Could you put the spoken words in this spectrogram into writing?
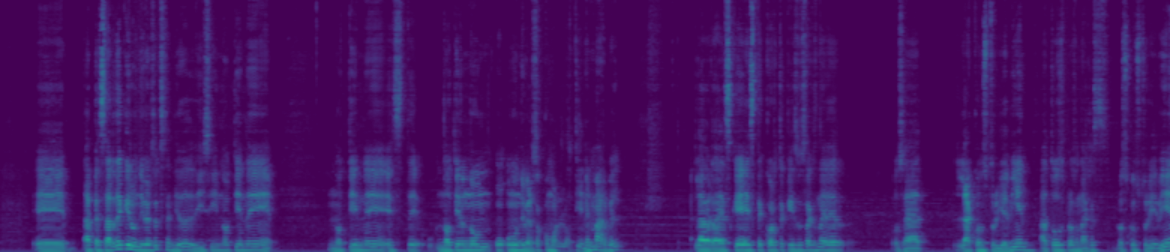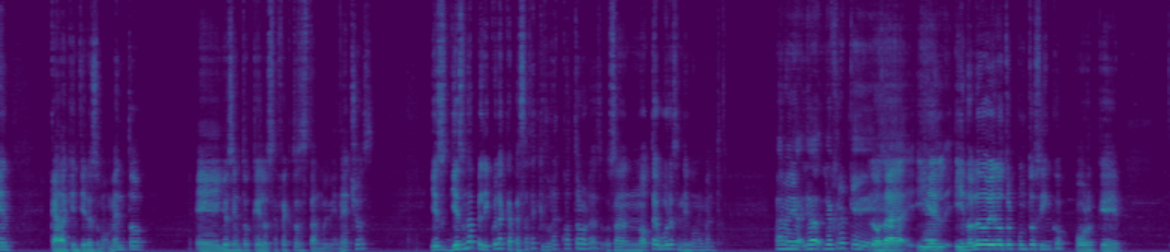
Eh, a pesar de que el universo extendido de DC no tiene. No tiene este. No tiene un, un, universo como lo tiene Marvel. La verdad es que este corte que hizo Zack Snyder. O sea. La construye bien. A todos los personajes los construye bien. Cada quien tiene su momento. Eh, yo siento que los efectos están muy bien hechos. Y es, y es una película que a pesar de que dura cuatro horas. O sea, no te aburres en ningún momento. Bueno, yo, yo, yo creo que... O sea, y, eh, el, y no le doy el otro punto 5 porque...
